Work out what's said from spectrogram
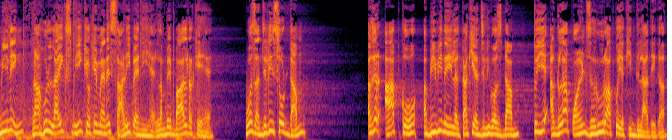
meaning Rahul likes me क्योंकि मैंने साड़ी पहनी है, लंबे बाल रखे हैं। वॉज़ अंजलि सो डम अगर आपको अभी भी नहीं लगता कि अंजलि वॉज़ डम तो ये अगला पॉइंट ज़रूर आपको यकीन दिला देगा।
